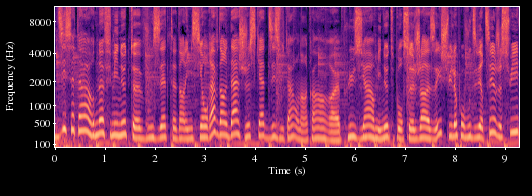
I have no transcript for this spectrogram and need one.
17h09 minutes, vous êtes dans l'émission Rave dans le Dash jusqu'à 18h. On a encore euh, plusieurs minutes pour se jaser. Je suis là pour vous divertir. Je suis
